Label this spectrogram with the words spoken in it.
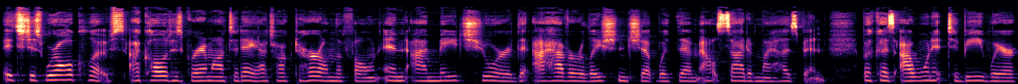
it's just we're all close. I called his grandma today. I talked to her on the phone and I made sure that I have a relationship with them outside of my husband because I want it to be where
